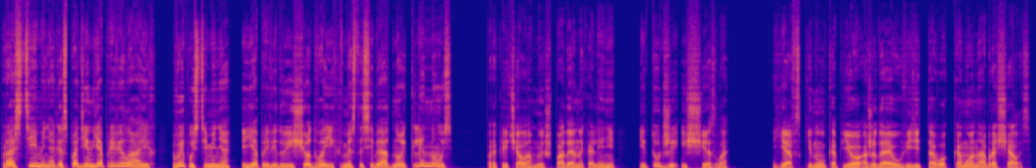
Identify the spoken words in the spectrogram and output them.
«Прости меня, господин, я привела их. Выпусти меня, и я приведу еще двоих вместо себя одной, клянусь!» прокричала мышь, падая на колени, и тут же исчезла. Я вскинул копье, ожидая увидеть того, к кому она обращалась.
